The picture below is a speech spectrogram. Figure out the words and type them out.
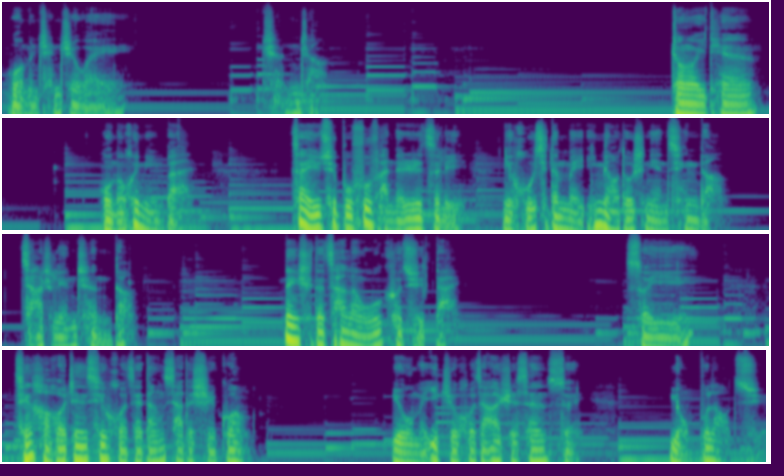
我们称之为成长。终有一天，我们会明白，在一去不复返的日子里，你呼吸的每一秒都是年轻的，价值连城的。那时的灿烂无可取代，所以。请好好珍惜活在当下的时光，愿我们一直活在二十三岁，永不老去。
